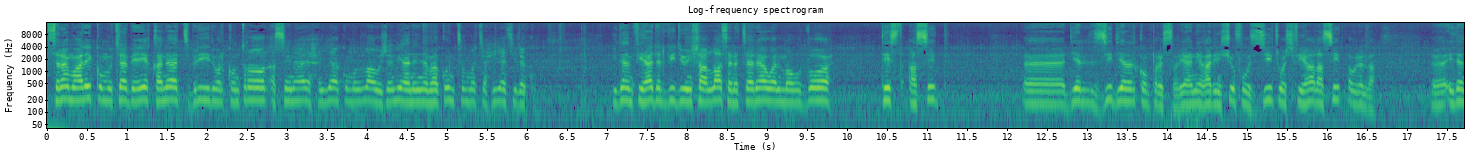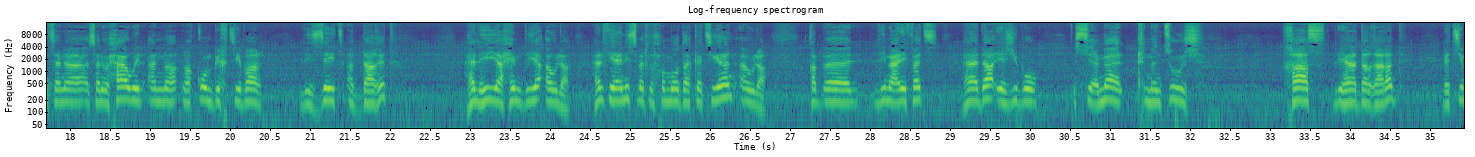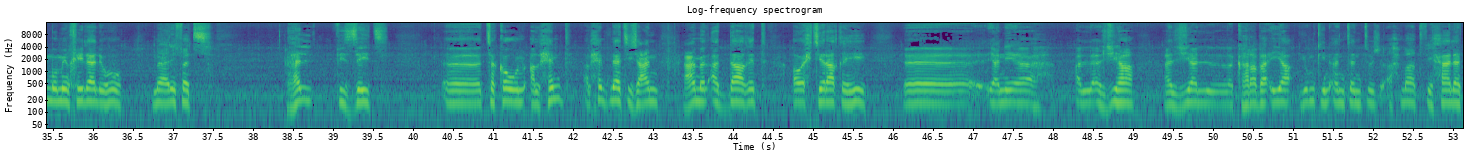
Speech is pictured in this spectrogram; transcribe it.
السلام عليكم متابعي قناة بريد والكنترول الصناعي حياكم الله جميعا أينما كنتم وتحياتي لكم. إذا في هذا الفيديو إن شاء الله سنتناول موضوع test acide آه، ديال الزيت ديال ال compresseur. يعني غادي نشوفوا الزيت واش فيها l'acide أو لا آه، إذا سنحاول أن نقوم باختبار للزيت الضاغط. هل هي حمضية أو لا؟ هل فيها نسبة الحموضة كثيرا أو لا؟ قبل آه، لمعرفة هذا يجب استعمال منتوج خاص لهذا الغرض يتم من خلاله معرفة هل في الزيت آه، تكون الحمض الحمض ناتج عن عمل الضاغط أو احتراقه آه، يعني آه، الجهة الجهة الكهربائية. يمكن أن تنتج أحماض في حالة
